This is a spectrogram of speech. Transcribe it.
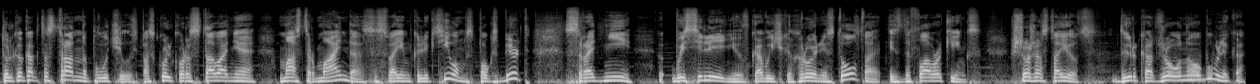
Только как-то странно получилось, поскольку расставание мастер-майнда со своим коллективом Spoxbeard сродни выселению, в кавычках, Ронни Столта из The Flower Kings. Что же остается? Дырка от жеванного бублика?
